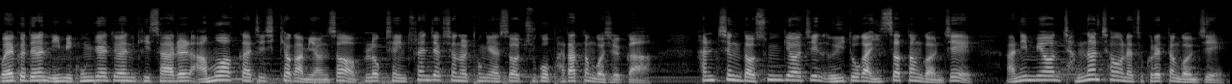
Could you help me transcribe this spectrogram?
왜 그들은 이미 공개된 기사를 암호화까지 시켜가면서 블록체인 트랜잭션을 통해서 주고받았던 것일까? 한층 더 숨겨진 의도가 있었던 건지 아니면 장난 차원에서 그랬던 건지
